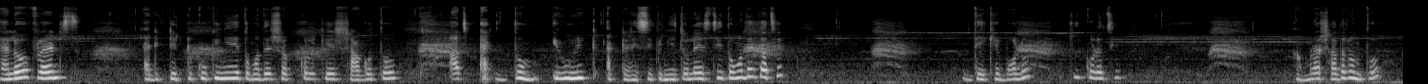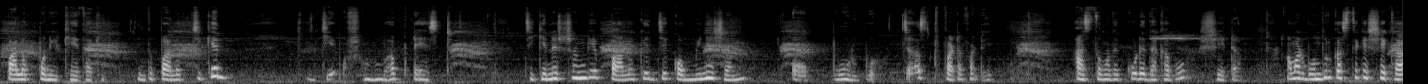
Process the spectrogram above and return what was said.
হ্যালো ফ্রেন্ডস অ্যাডিক্টেড টু কুকিংয়ে তোমাদের সকলকে স্বাগত। আজ একদম ইউনিক একটা রেসিপি নিয়ে চলে এসেছি তোমাদের কাছে। দেখে বলো কি করেছি। আমরা সাধারণত পালক পনির খেয়ে থাকি, কিন্তু পালক চিকেন যে অসম্ভব টেস্ট চিকেনের সঙ্গে পালকের যে কম্বিনেশন অপূর্ব জাস্ট ফাটাফাটি। আজ তোমাদের করে দেখাবো সেটা। আমার বন্ধুর কাছ থেকে শেখা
